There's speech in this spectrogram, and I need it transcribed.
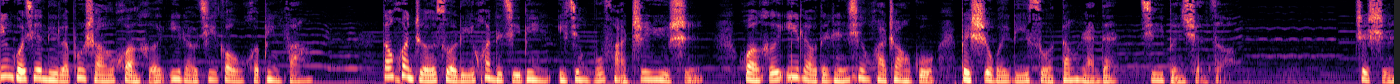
英国建立了不少缓和医疗机构或病房。当患者所罹患的疾病已经无法治愈时，缓和医疗的人性化照顾被视为理所当然的基本选择。这时，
